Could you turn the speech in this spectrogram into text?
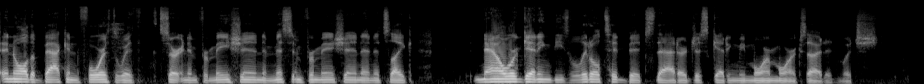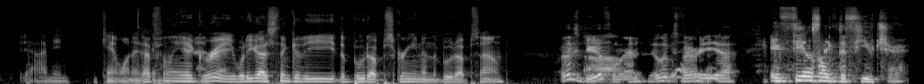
and all the back and forth with certain information and misinformation, and it's like now we're getting these little tidbits that are just getting me more and more excited. Which, yeah, I mean, you can't want anything. Definitely agree. What do you guys think of the the boot up screen and the boot up sound? it looks beautiful, Uh, man. It looks yeah. very. Uh, it feels like the future.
